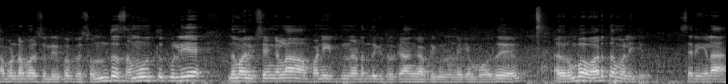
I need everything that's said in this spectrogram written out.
அப்படின்ற மாதிரி சொல்லியிருப்போம். இப்போ சொந்த சமூகத்துக்குள்ளேயே இந்த மாதிரி விஷயங்கள்லாம் பண்ணிக்கிட்டு நடந்துக்கிட்டு இருக்காங்க அப்படின்னு நினைக்கும் போது அது ரொம்ப வருத்தம் அளிக்குது. சரிங்களா?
